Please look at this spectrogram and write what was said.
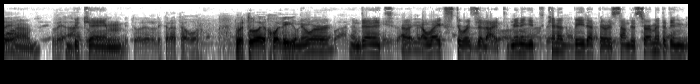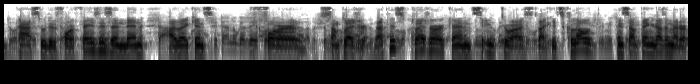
uh, became newer, and then it uh, awakes towards the light. Meaning, it cannot be that there is some discernment that didn't pass through the four phases and then awakens for some pleasure. That is, pleasure can seem to us like it's clothed in something. It doesn't matter.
